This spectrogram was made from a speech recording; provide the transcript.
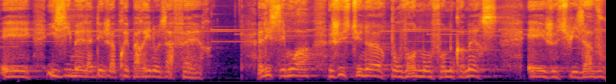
Et Isimel a déjà préparé nos affaires. Laissez-moi juste une heure pour vendre mon fonds de commerce et je suis à vous.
